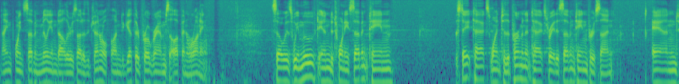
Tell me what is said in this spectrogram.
$9.7 million out of the general fund to get their programs up and running. So as we moved into 2017, the state tax went to the permanent tax rate of 17%, and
